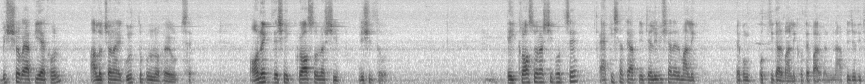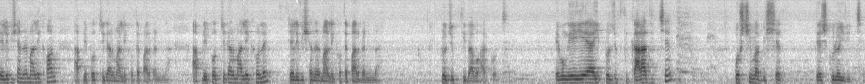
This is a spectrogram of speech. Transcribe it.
বিশ্বব্যাপী এখন আলোচনায় গুরুত্বপূর্ণ হয়ে উঠছে। অনেক দেশেই ক্রস ওনারশিপ নিষিদ্ধ। এই ক্রস ওনারশিপ হচ্ছে একই সাথে আপনি টেলিভিশনের মালিক এবং পত্রিকার মালিক হতে পারবেন না। আপনি যদি টেলিভিশনের মালিক হন, আপনি পত্রিকার মালিক হতে পারবেন না। আপনি পত্রিকার মালিক হলে টেলিভিশনের মালিক হতে পারবেন না। প্রযুক্তি ব্যবহার করছে। এবং এই এআই প্রযুক্তি কারা দিচ্ছে? পশ্চিমা বিশ্বের দেশগুলোই দিচ্ছে।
